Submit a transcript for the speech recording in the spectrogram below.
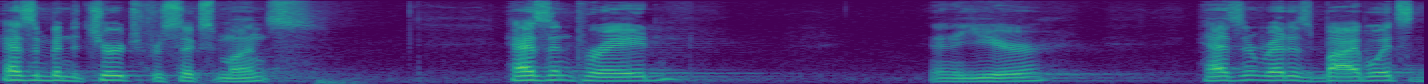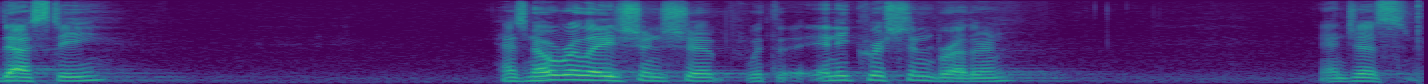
hasn't been to church for six months, hasn't prayed in a year, hasn't read his Bible, it's dusty, has no relationship with any Christian brethren, and just.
